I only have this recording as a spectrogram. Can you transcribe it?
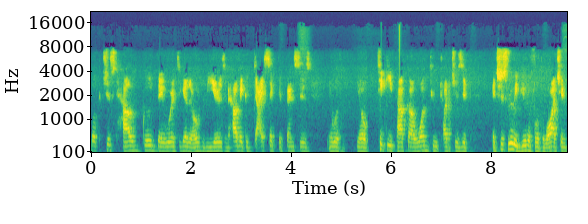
look just how good they were together over the years and how they could dissect defenses, you know, with you know tiki taka, one two touches, it it's just really beautiful to watch. And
